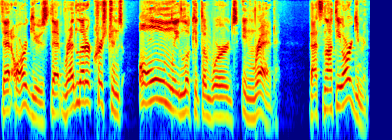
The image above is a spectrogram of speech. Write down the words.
that argues that red letter Christians only look at the words in red. That's not the argument.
